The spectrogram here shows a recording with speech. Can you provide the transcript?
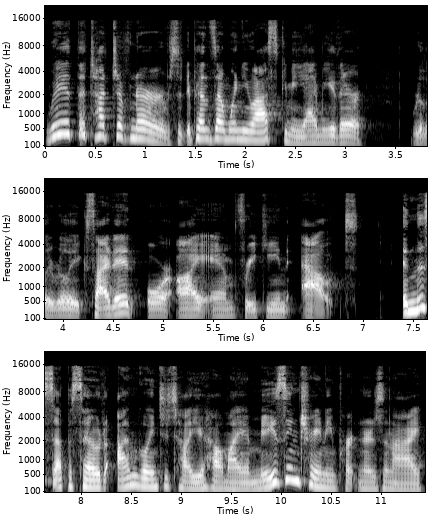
with a touch of nerves. It depends on when you ask me. I'm either really, really excited or I am freaking out. In this episode, I'm going to tell you how my amazing training partners and I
